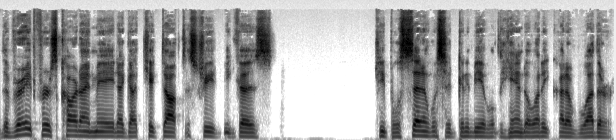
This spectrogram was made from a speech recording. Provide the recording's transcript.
the very first cart I made, I got kicked off the street because people said it wasn't going to be able to handle any kind of weather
